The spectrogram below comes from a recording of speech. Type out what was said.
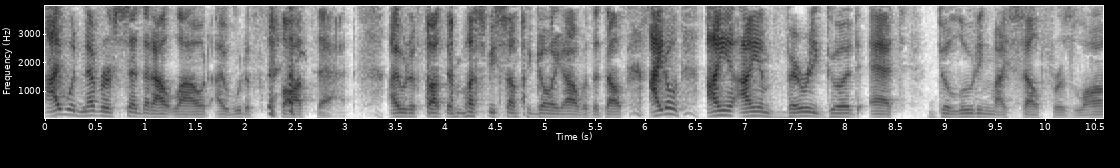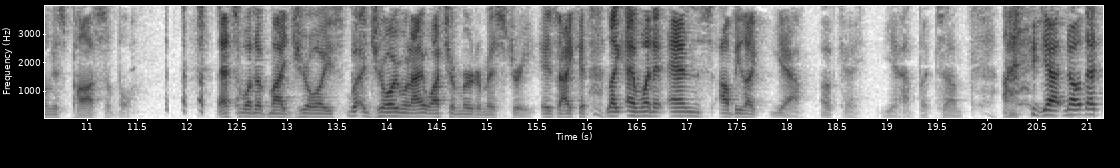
I would never have said that out loud. I would have thought that. I would have thought there must be something going on with the dolls. I don't. I I am very good at deluding myself for as long as possible. That's one of my joys. Joy when I watch a murder mystery is I can like, and when it ends, I'll be like, yeah, okay, yeah, but um, I, yeah, no, that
